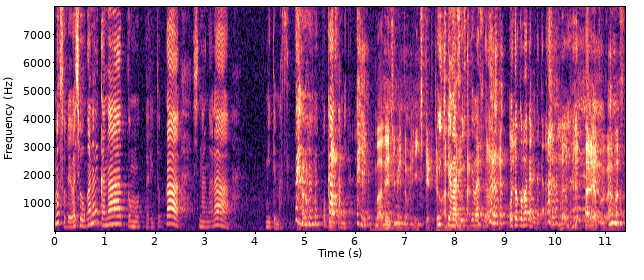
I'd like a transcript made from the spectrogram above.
まあそれはしょうがないかなと思ったりとかしながら。見てます。お母さんみたい、まあ、マネジメントも生きてるという生きてます生きてます。男ばかりだから。ありがとうございます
